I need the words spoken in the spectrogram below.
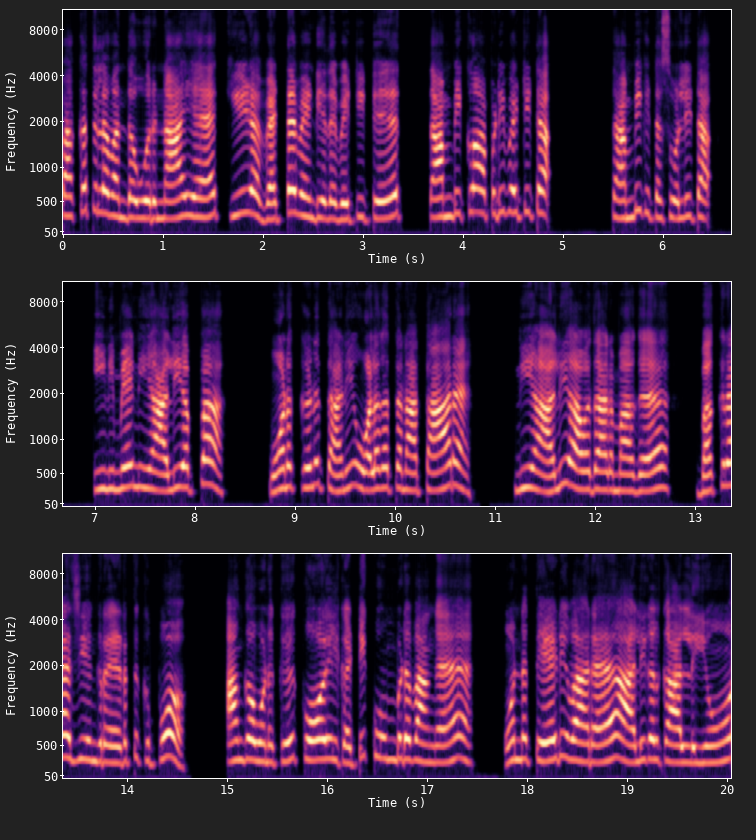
பக்கத்துல வந்த ஒரு நாய கீழே வெட்ட வேண்டியத வெட்டிட்டு தம்பிக்கும் அப்படி வெட்டிட்டா. தம்பி கிட்ட சொல்லிட்டா இனிமே நீ அலியப்பா உனக்குன்னு தனி உலகத்தை நான் தாரேன். நீ அலி அவதாரமாக பக்ராஜிங்கிற இடத்துக்கு போ. அங்க உனக்கு கோயில் கட்டி கும்பிடுவாங்க. உன்னை தேடி வர அலிகள் கால்லயும்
